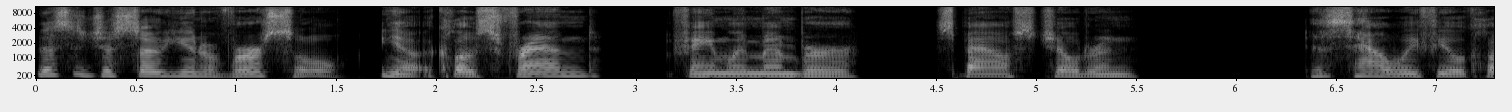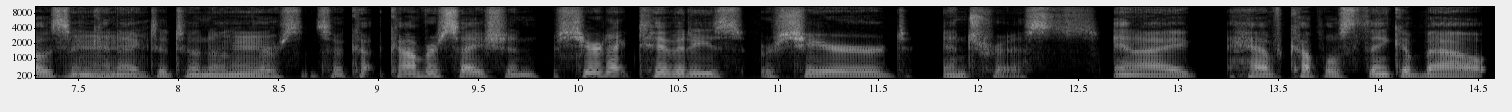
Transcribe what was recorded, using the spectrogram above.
this is just so universal. You know, a close friend, family member, spouse, children. This is how we feel close and Mm, connected to another mm. person. So, co- conversation, shared activities, or shared interests. And I have couples think about,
